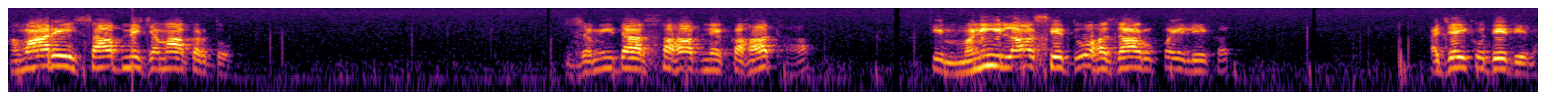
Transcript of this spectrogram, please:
हमारे हिसाब में जमा कर दो। जमींदार साहब ने कहा था कि मनी लाल से दो हज़ार रुपए लेकर अजय को दे देना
